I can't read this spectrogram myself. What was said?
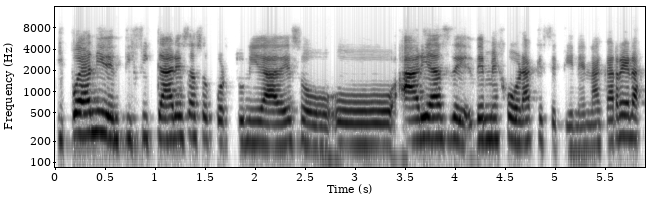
y puedan identificar esas oportunidades o, áreas de, mejora que se tienen en la carrera.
